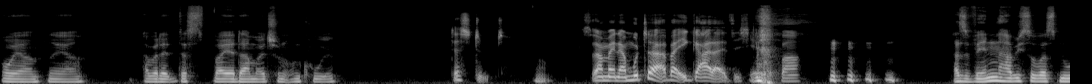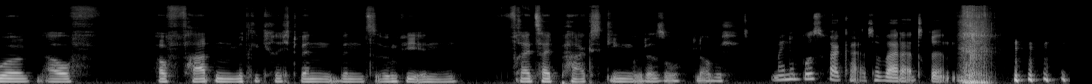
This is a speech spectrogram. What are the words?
Oh ja, naja. Aber da- das war ja damals schon uncool. Das stimmt. Ja. Das war meiner Mutter aber egal, als ich elf war. Also wenn, habe ich sowas nur auf, auf Fahrten mitgekriegt, wenn wenn es irgendwie in Freizeitparks ging oder so, glaube ich. Meine Busfahrkarte war da drin.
